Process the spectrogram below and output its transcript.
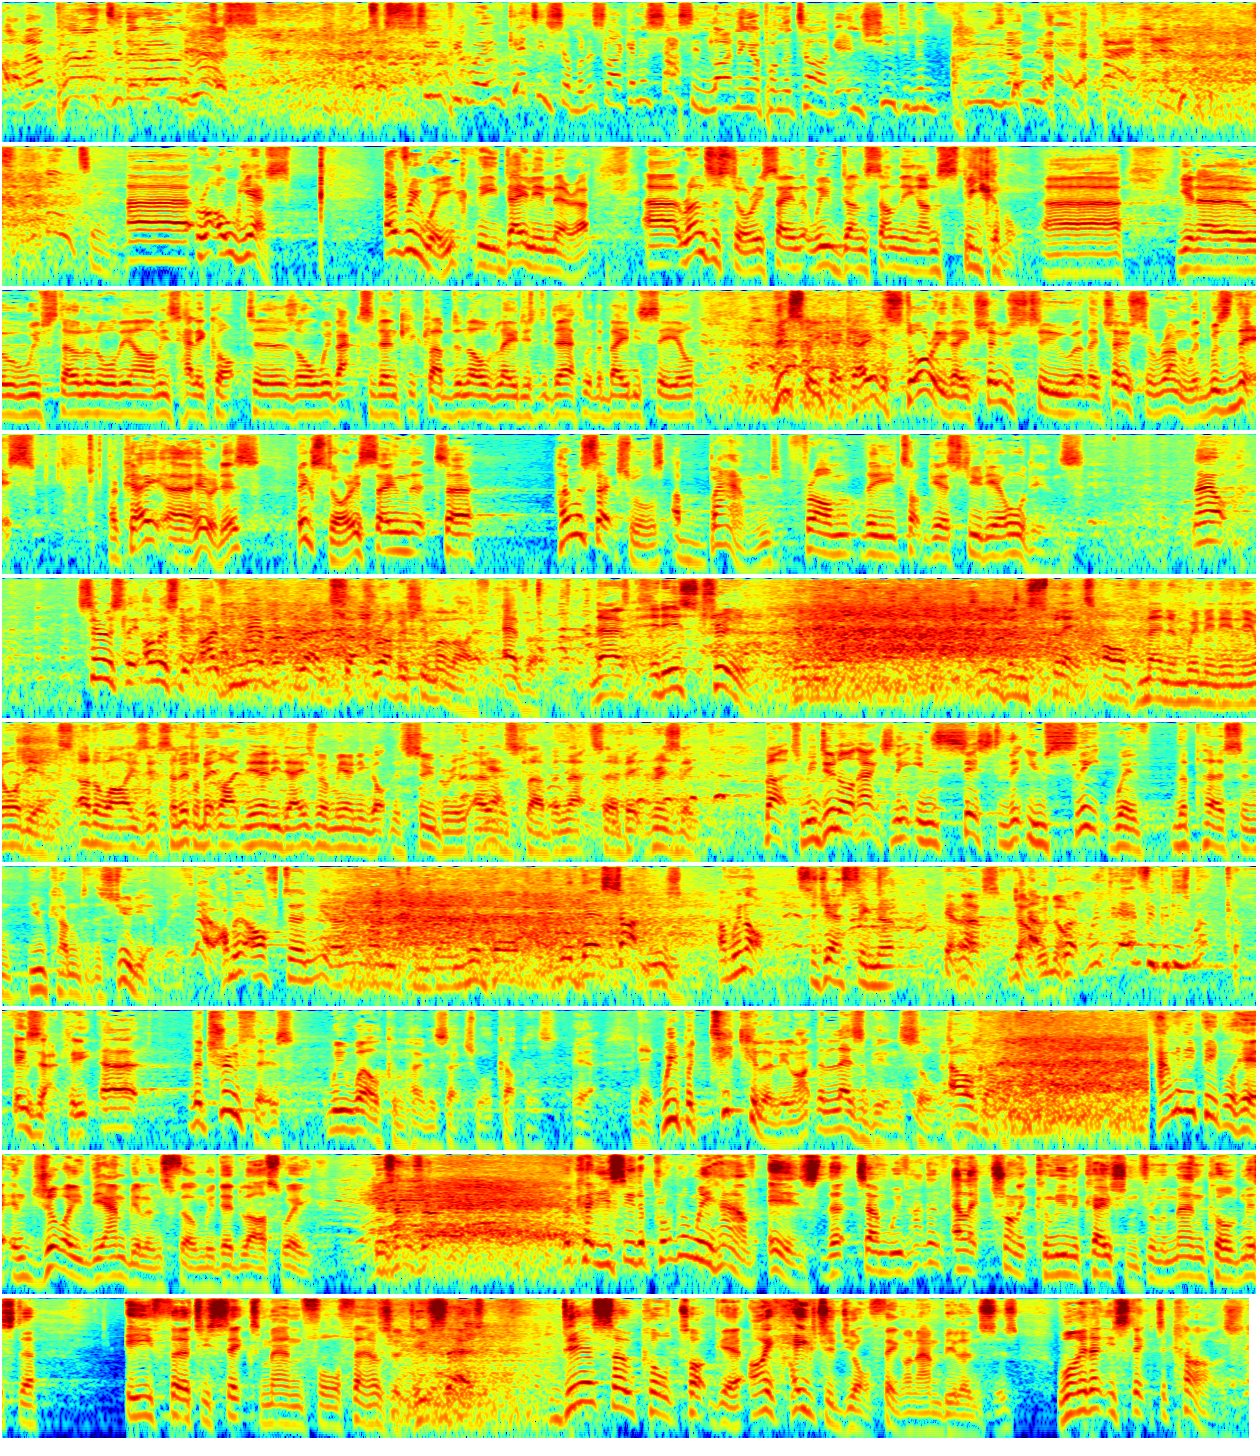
Well, they'll poo into their own Yes. house. It's a stupid way of getting someone. It's like an assassin lining up on the target and shooting them through his own head. Bang! It's revolting. Uh, right, oh, yes. Every week, the Daily Mirror uh, runs a story saying that we've done something unspeakable. Uh, you know, we've stolen all the army's helicopters, or we've accidentally clubbed an old lady to death with a baby seal. this week, okay, the story they chose to uh, they chose to run with was this. Okay, uh, here it is. Big story saying that uh, homosexuals are banned from the Top Gear studio audience. Now, seriously, honestly, I've never read such rubbish in my life, ever. Now, it is true that we are an even split of men and women in the audience. Otherwise, it's a little bit like the early days when we only got the Subaru Owners Yes. Club, and that's a bit grisly. But we do not actually insist that you sleep with the person you come to the studio with. No, I mean, often, you know, mums come down with their, with their sons. And we're not suggesting that, you know, that's... No, we're not. But everybody's welcome. Exactly. Uh, the truth is, we welcome homosexual couples here. We do. We particularly like the lesbian sort. Oh, God. How many people here enjoyed the ambulance film we did last week? Because hands. Okay, you see, the problem we have is that um, we've had an electronic communication from a man called Mr. E36 Man 4000 who says, Dear so called Top Gear, I hated your thing on ambulances. Why don't you stick to cars?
